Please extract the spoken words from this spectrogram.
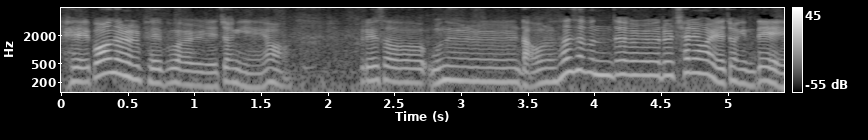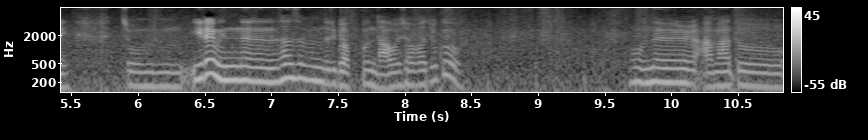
배번을 배부할 예정이에요. 그래서 오늘 나오는 선수분들을 촬영할 예정인데 좀 이름 있는 선수분들이 몇 분 나오셔가지고 오늘 아마도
